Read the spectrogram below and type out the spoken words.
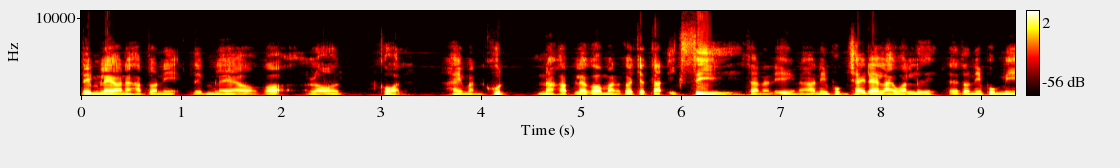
เต็มแล้วนะครับ ตอนนี้เต็มแล้วก็รอก่อนให้มันขุดนะครับ แล้วก็มันก็จะตัดอีก4เท่านั้นเองนะฮะนี่ผมใช้ได้หลายวันเลย แต่ตอนนี้ผมมี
